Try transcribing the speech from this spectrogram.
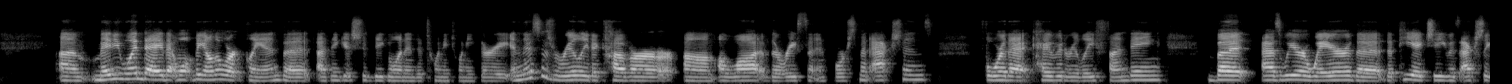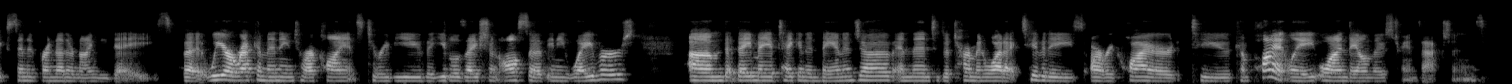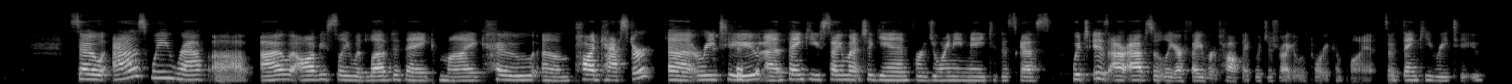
Um, maybe one day that won't be on the work plan, but I think it should be going into 2023. And this is really to cover um, a lot of the recent enforcement actions for that COVID relief funding. But as we are aware, the, the PHE was actually extended for another 90 days. But we are recommending to our clients to review the utilization also of any waivers um, that they may have taken advantage of, and then to determine what activities are required to compliantly wind down those transactions. So, as we wrap up, I obviously would love to thank my co um, podcaster, uh, Ritu. and thank you so much again for joining me to discuss which is our absolutely our favorite topic, which is regulatory compliance. So thank you, Ritu.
